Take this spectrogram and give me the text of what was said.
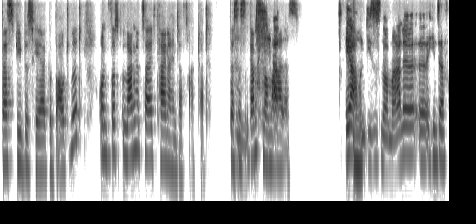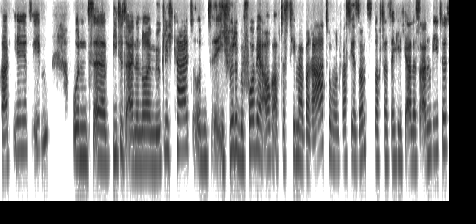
das, wie bisher gebaut wird und was lange Zeit keiner hinterfragt hat. Dass es hm. ganz normal ist. Ja, mhm. und dieses Normale äh, hinterfragt ihr jetzt eben und äh, bietet eine neue Möglichkeit. Und ich würde, bevor wir auch auf das Thema Beratung und was ihr sonst noch tatsächlich alles anbietet,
